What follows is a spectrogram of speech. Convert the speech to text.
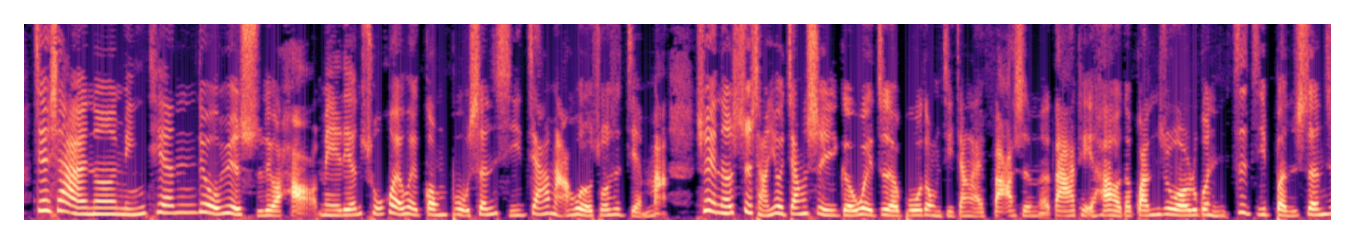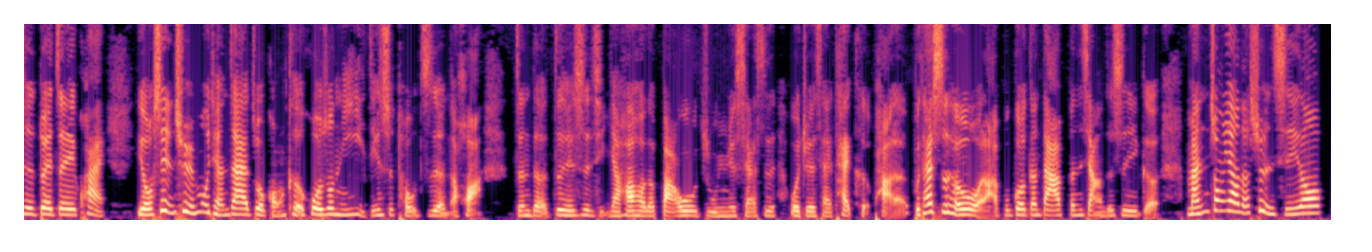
接下来呢，明天六月十六号，美联储会会公布升息加码或者说是减码，所以呢，市场又将是一个未知的波动即将来发生了，大家可以好好的关注哦。如果你自己本身是对这一块有兴趣，目前在做功课，或者说你已经是投资人的话，真的这些事情要好好的把握住，因为实在是我觉得实在太可怕了，不太适合我啦。不过跟大家分享，这是一个蛮重要的讯息喽。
